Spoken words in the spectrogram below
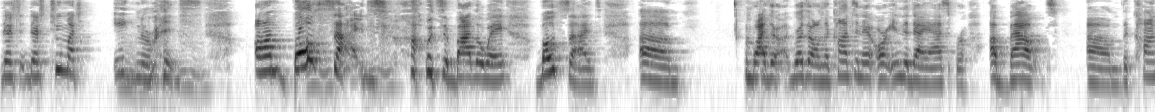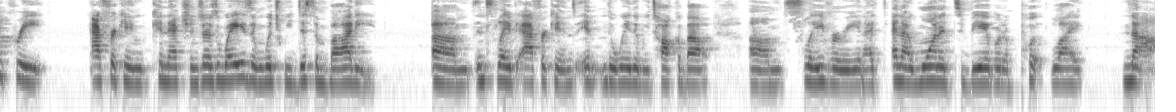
there's there's too much Mhm. ignorance Mhm. on both sides. I would say, by the way, both sides, um, whether whether on the continent or in the diaspora, about um, the concrete African connections. There's ways in which we disembody um, enslaved Africans in the way that we talk about um, slavery, and I and I wanted to be able to put like, nah,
